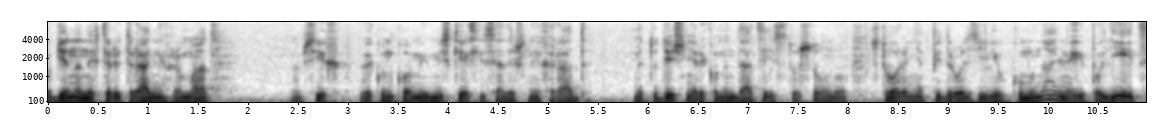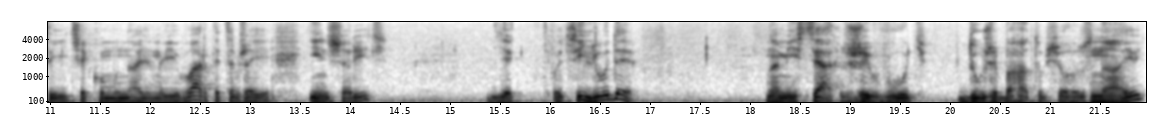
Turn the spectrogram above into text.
об'єднаних територіальних громад, до всіх виконкомів міських і селищних рад методичні рекомендації стосовно створення підрозділів комунальної поліції чи комунальної варти. Це вже інша річ. Оці люди на місцях живуть, дуже багато всього знають,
